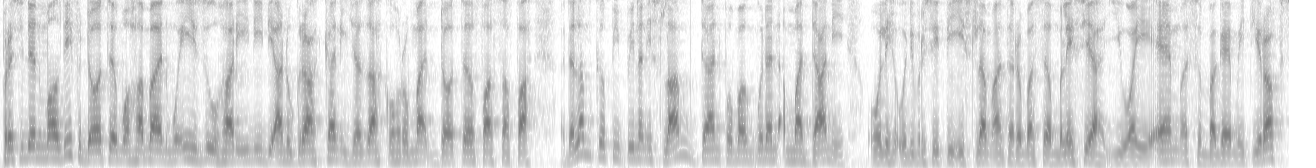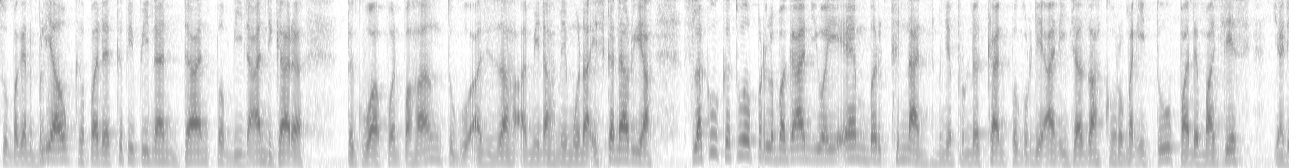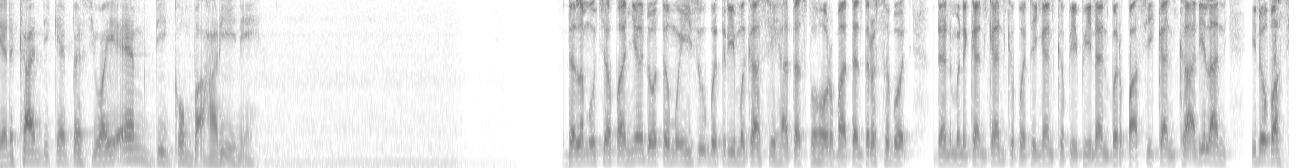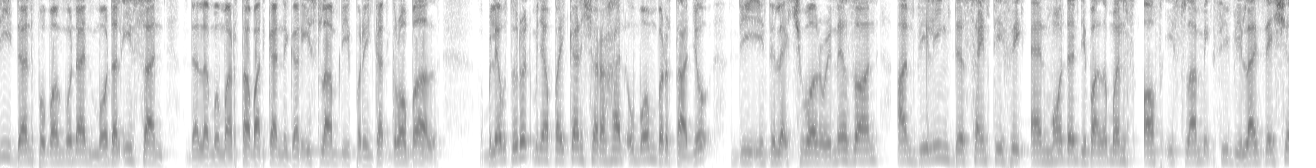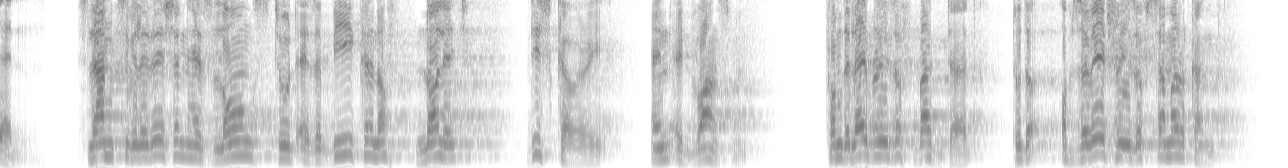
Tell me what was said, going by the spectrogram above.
Presiden Maldives Dr. Muhammad Muizu hari ini dianugerahkan ijazah kehormat Dr. Falsafah dalam kepimpinan Islam dan pembangunan madani oleh Universiti Islam Antarabangsa Malaysia UIAM sebagai mengiktiraf sumbangan beliau kepada kepimpinan dan pembinaan negara. Tengku Puan Pahang, Tugu Azizah Aminah Mimuna Iskandariah selaku Ketua Perlembagaan UIAM berkenan menyempurnakan pengurnian ijazah kehormatan itu pada majlis yang diadakan di kampus UIAM di Gombak hari ini. Dalam ucapannya, Dr. Muizu berterima kasih atas penghormatan tersebut dan menekankan kepentingan kepimpinan berpaksikan keadilan, inovasi dan pembangunan modal insan dalam memartabatkan negara Islam di peringkat global. Beliau turut menyampaikan syarahan umum bertajuk The Intellectual Renaissance Unveiling the Scientific and Modern Developments of Islamic Civilization. Islamic civilization has long stood as a beacon of knowledge, discovery and advancement. From the libraries of Baghdad to the observatories of Samarkand,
